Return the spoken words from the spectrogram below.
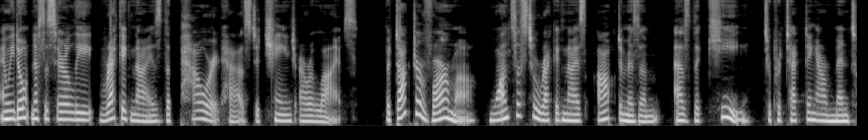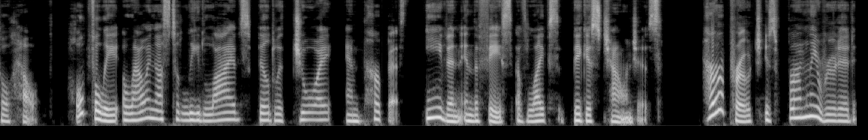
And we don't necessarily recognize the power it has to change our lives. But Dr. Varma wants us to recognize optimism as the key to protecting our mental health, hopefully allowing us to lead lives filled with joy and purpose even in the face of life's biggest challenges. Her approach is firmly rooted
